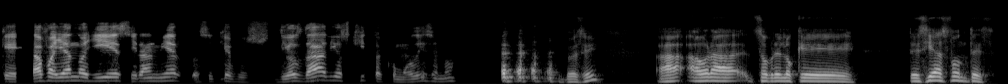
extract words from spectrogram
Que está fallando allí es Irán Mier, así que pues Dios da, Dios quita, como dicen, ¿no? Pues sí. Ah, ahora, sobre lo que decías, Fontes,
